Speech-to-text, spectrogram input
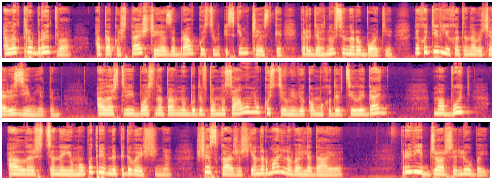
Електробритва, а також те, що я забрав костюм із кімчистки, передягнувся на роботі, не хотів їхати на вечерю зім'ятим. Але ж твій бос, напевно, буде в тому самому костюмі, в якому ходив цілий день? Мабуть, але ж це не йому потрібне підвищення. Що скажеш, я нормально виглядаю? Привіт, Джоше, любий,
